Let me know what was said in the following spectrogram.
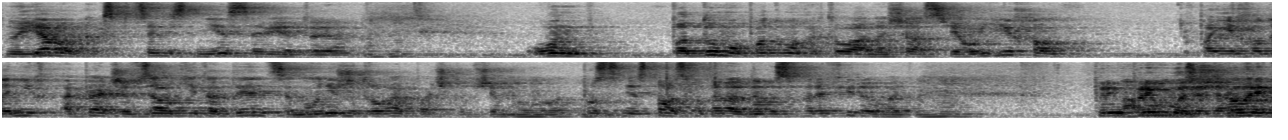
но я вам как специалист не советую. Он подумал, подумал, говорит, ладно, сейчас я уехал, поехал до них, опять же взял какие-то денцы, но у них же другая пачка вообще была. Просто не осталось фотографии, надо сфотографировать. При, Нам привозят, говорит,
